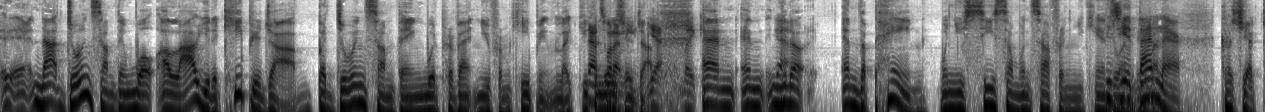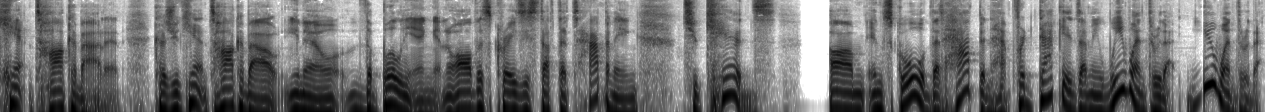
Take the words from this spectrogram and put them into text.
Uh, Not doing something will allow you to keep your job, but doing something would prevent you from keeping. Like you That's can lose I your job. Yeah, like- and and Yeah. you know, and the pain when you see someone suffering and you can't. Because you've anything been about there. Because you can't talk about it. Because you can't talk about you know the bullying and all this crazy stuff that's happening to kids um, in school that have been hap- for decades. I mean, we went through that. You went through that.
